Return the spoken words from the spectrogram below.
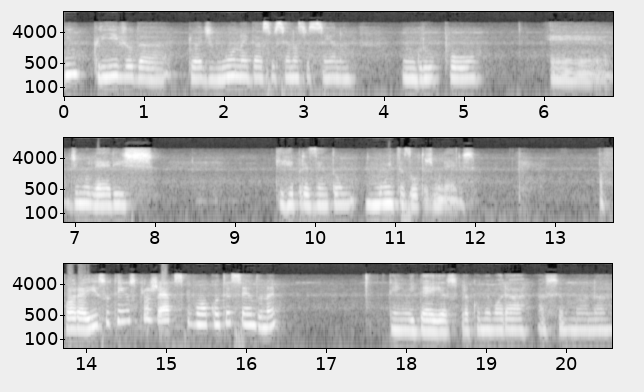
incrível da, do Ed Luna e da Sucena Sucena, um grupo é, de mulheres que representam muitas outras mulheres. Fora isso, tem os projetos que vão acontecendo, né? Tenho ideias para comemorar a semana,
